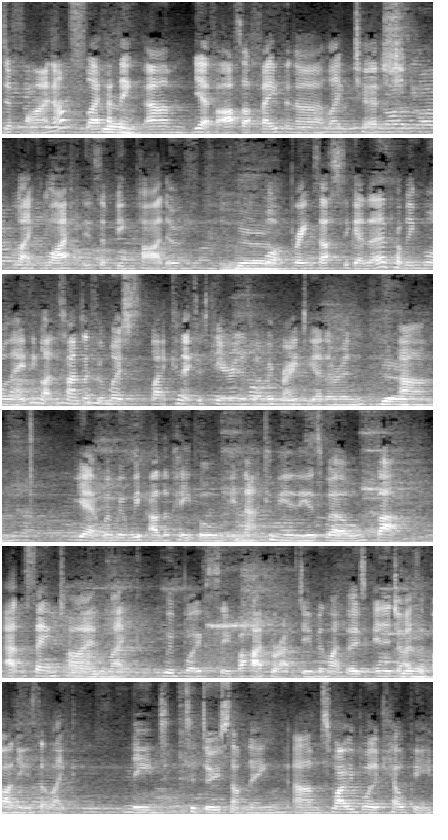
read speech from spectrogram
define us. Like Yeah. I think um, yeah for us our faith and our like church like life is a big part of Yeah. what brings us together. Probably more than anything. Like the times I feel most like connected to Kieran is when we're praying together and Yeah. um, yeah when we're with other people in that community as well. But at the same time like we're both super hyperactive and like those energizer Yeah. bunnies that like need to do something. Um, that's why we bought a kelpie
